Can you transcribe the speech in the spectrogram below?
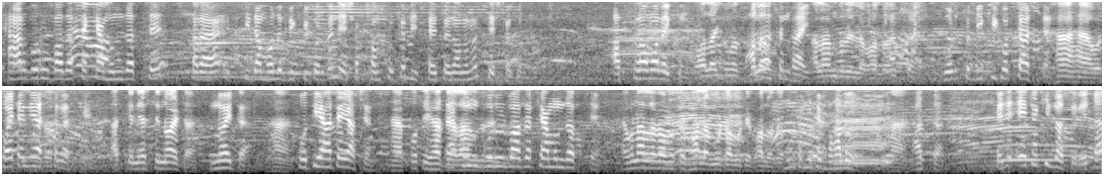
সার গরুর বাজারটা কেমন যাচ্ছে, তারা কি দাম হলে বিক্রি করবেন, এসব সম্পর্কে বিস্তারিত জানানোর চেষ্টা করব। আসসালামু আলাইকুম। ওয়ালাইকুম ভালো আছেন ভাই? আলহামদুলিল্লাহ ভালো আচ্ছা গরু তো বিক্রি করতে আসছেন। হ্যাঁ হ্যাঁ। কয়টা নিয়ে আসছেন আজকে? আজকে নিয়ে আসছি নয়টা। নয়টা। হ্যাঁ। প্রতি হাটে আসেন? হ্যাঁ প্রতি হাটে গরুর বাজার কেমন যাচ্ছে? এখন আল্লাহর রহমতে ভালো মোটামুটি ভালো যাচ্ছে। মোটামুটি ভালো? হ্যাঁ। আচ্ছা। এই যে এটা কি জাতের এটা?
